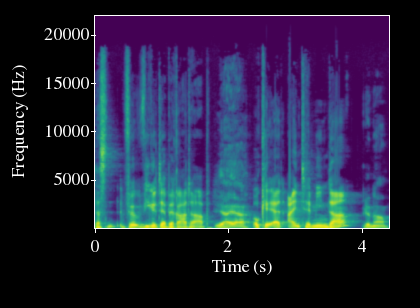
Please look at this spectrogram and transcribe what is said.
Das wiegelt der Berater ab. ja, ja, Okay, er hat einen Termin da. genau.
